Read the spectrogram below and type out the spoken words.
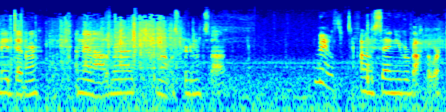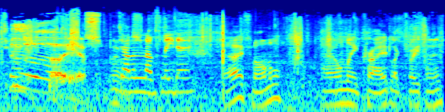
made dinner, and then Adam arrived, and that was pretty much that. Yes. And I was saying you were back at work too. Did Oh, yes. you have a lovely day? Aye, phenomenal. I only cried like three times.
